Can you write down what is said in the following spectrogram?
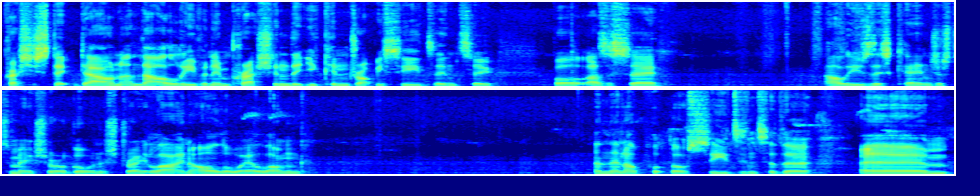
press your stick down and that'll leave an impression that you can drop your seeds into. But as I say I'll use this cane just to make sure I go in a straight line all the way along. And then I'll put those seeds into the um,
